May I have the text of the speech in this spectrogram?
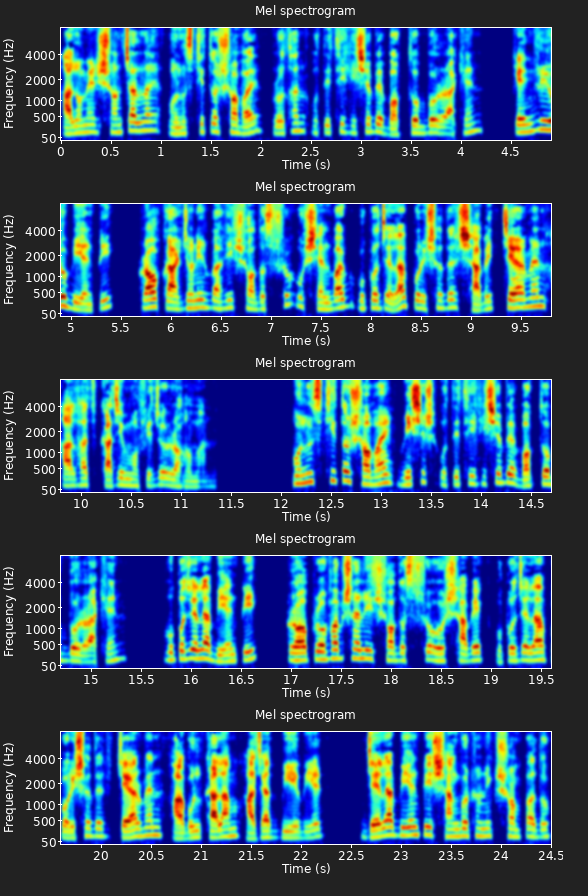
আলমের সঞ্চালনায় অনুষ্ঠিত সভায় প্রধান অতিথি হিসেবে বক্তব্য রাখেন কেন্দ্রীয় বিএনপি প্র কার্যনির্বাহী সদস্য ও সেনবাগ উপজেলা পরিষদের সাবেক চেয়ারম্যান আলহাজ কাজী মফিজুর রহমান। অনুষ্ঠিত সভায় বিশেষ অতিথি হিসেবে বক্তব্য রাখেন উপজেলা বিএনপি প্র প্রভাবশালী সদস্য ও সাবেক উপজেলা পরিষদের chairman Abul Kalam Azad BA BEd জেলা বিএনপির সাংগঠনিক সম্পাদক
